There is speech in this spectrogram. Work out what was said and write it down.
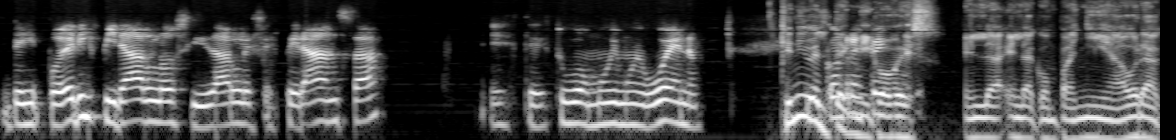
de poder inspirarlos y darles esperanza, este, estuvo muy, muy bueno. ¿Qué nivel técnico respecto- ves en la, en la compañía ahora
